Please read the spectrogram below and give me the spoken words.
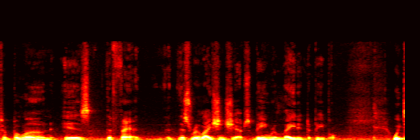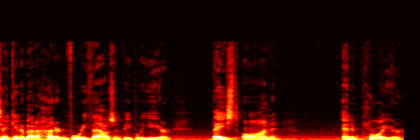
to balloon is the fa- this relationships being related to people. We take in about 140,000 people a year based on an employer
